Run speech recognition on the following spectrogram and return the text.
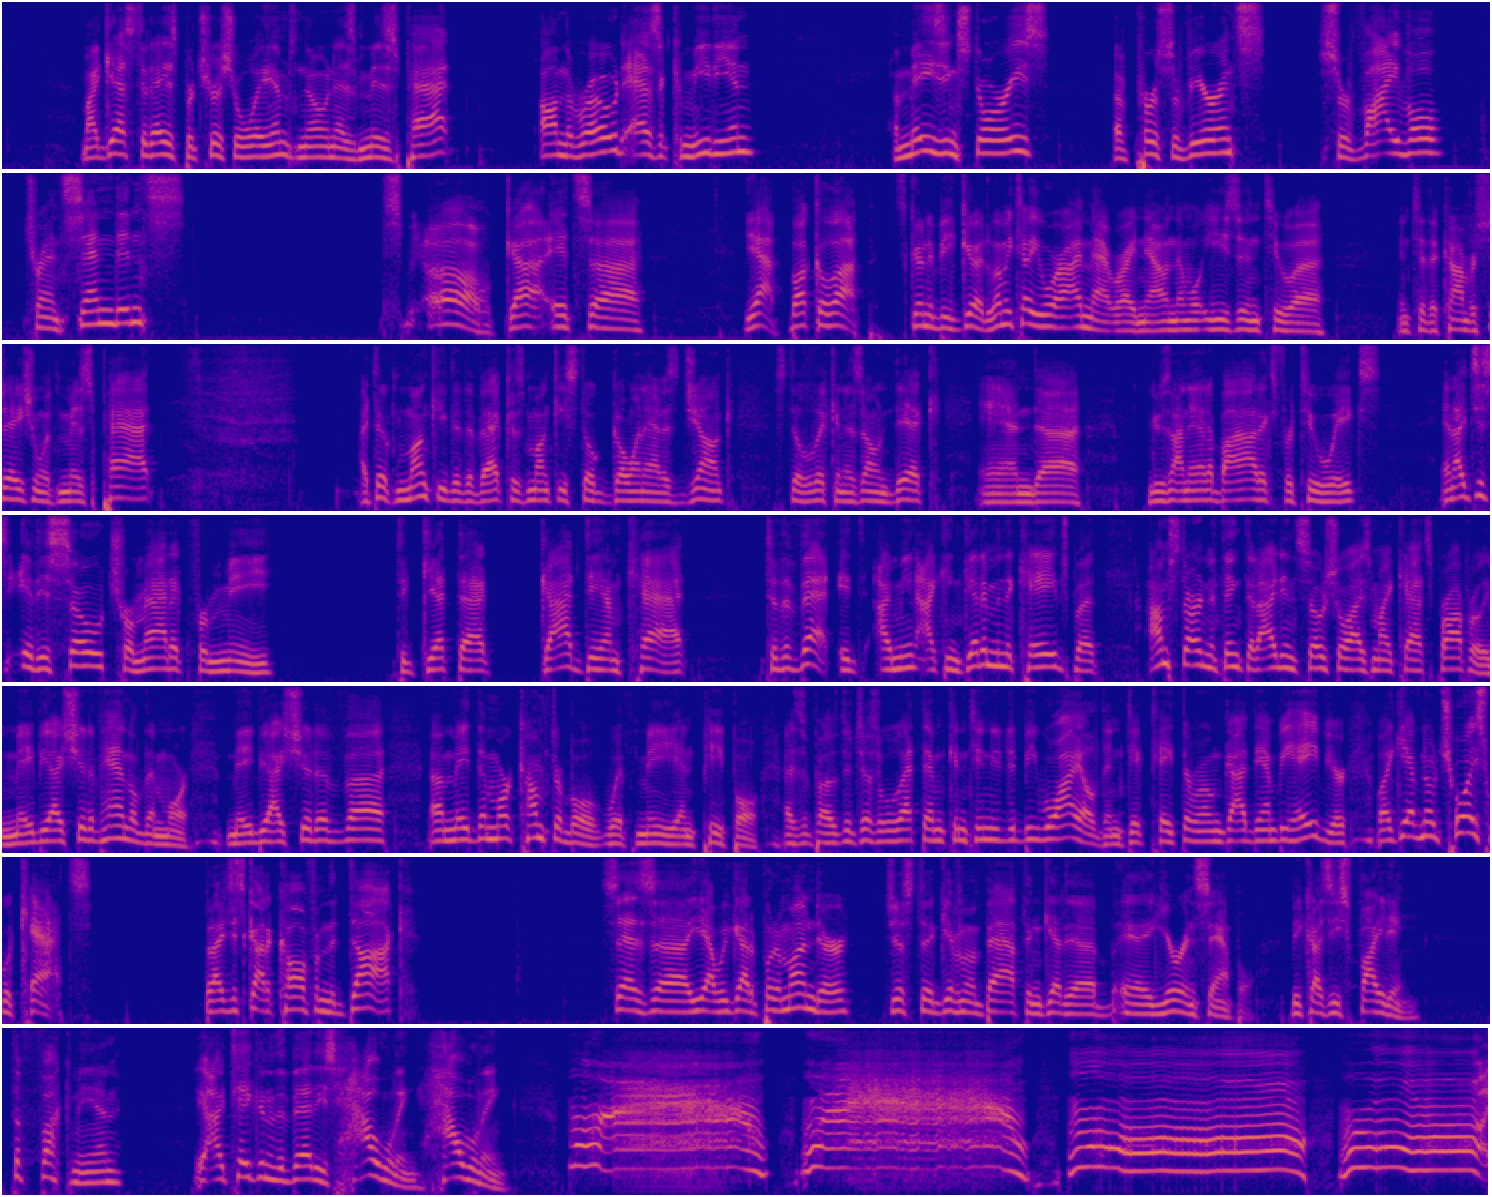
My guest today is Patricia Williams, known as Ms. Pat, on the road as a comedian. Amazing stories of perseverance, survival, transcendence. Oh, God. It's, uh, yeah, buckle up. It's going to be good. Let me tell you where I'm at right now, and then we'll ease into, uh, into the conversation with Ms. Pat. I took Monkey to the vet because Monkey's still going at his junk, still licking his own dick, and uh, he was on antibiotics for two weeks. And I just, it is so traumatic for me to get that goddamn cat to the vet. It, I mean, I can get him in the cage, but I'm starting to think that I didn't socialize my cats properly. Maybe I should have handled them more. Maybe I should have uh, uh, made them more comfortable with me and people, as opposed to just let them continue to be wild and dictate their own goddamn behavior. Like you have no choice with cats. But I just got a call from the doc. Says, uh, yeah, we got to put him under just to give him a bath and get a, a urine sample because he's fighting. The fuck, man? Yeah, I take him to the vet. He's howling, howling.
